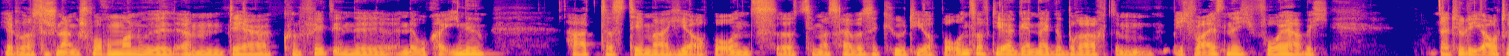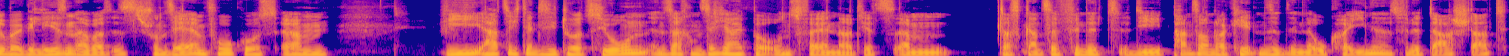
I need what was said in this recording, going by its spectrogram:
Ja, du hast es schon angesprochen, Manuel. Ähm, der Konflikt in der, in der Ukraine hat das Thema hier auch bei uns, das Thema Cybersecurity auch bei uns auf die Agenda gebracht. Ähm, ich weiß nicht, vorher habe ich natürlich auch drüber gelesen, aber es ist schon sehr im Fokus. Ähm, wie hat sich denn die Situation in Sachen Sicherheit bei uns verändert? Jetzt, ähm, das Ganze findet, die Panzer und Raketen sind in der Ukraine, es findet da statt.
